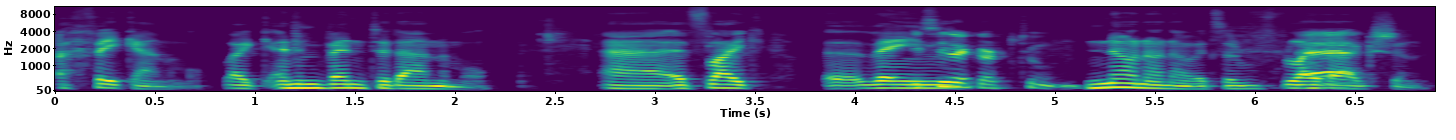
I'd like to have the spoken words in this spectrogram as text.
a fake animal, like an invented animal. Uh, it's like uh, they. is it a cartoon no, no, no. It's a live Uh, action.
